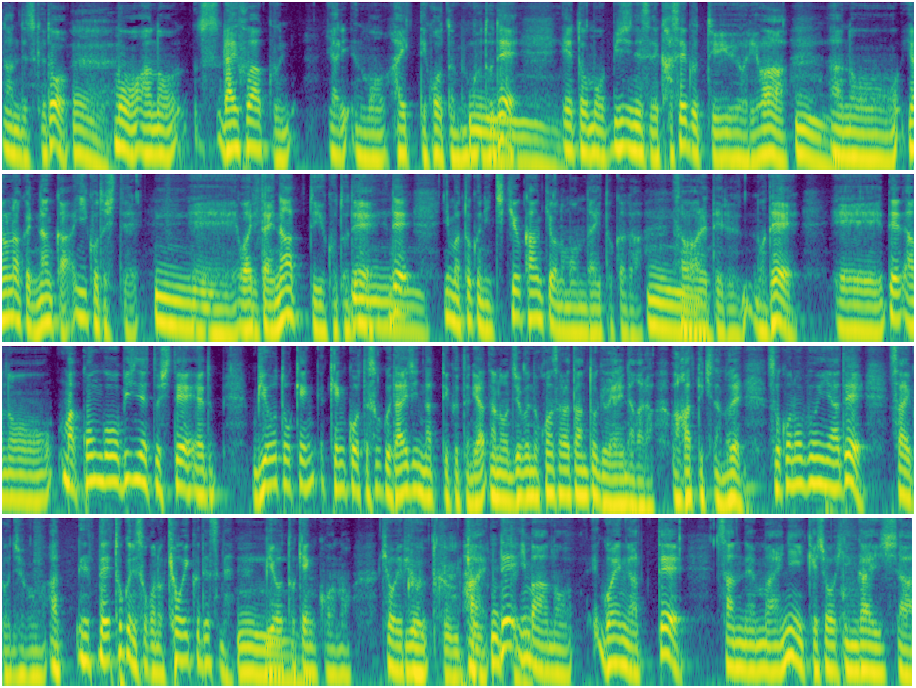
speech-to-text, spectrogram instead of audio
なんですけど、えー、もうあのライフワークやりもう入っていこうということで、えー、ともうビジネスで稼ぐというよりは、あの世の中に何かいいことして、えー、終わりたいなということで,、で今特に地球環境の問題とかが騒がれているので、えー、で、あの、まあ、今後ビジネスとして、えー、美容と健健康ってすごく大事になっていくっていうのあの、自分のコンサルタント業をやりながら分かってきたので、そこの分野で最後自分、あで、特にそこの教育ですね。美容と健康の教育。はい。で、今、あの、ご縁があって、3年前に化粧品会社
